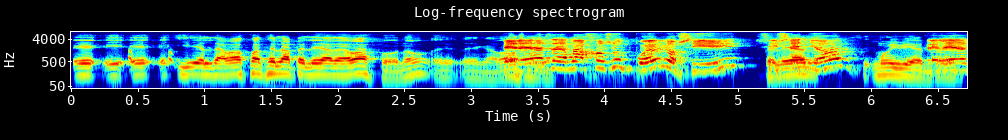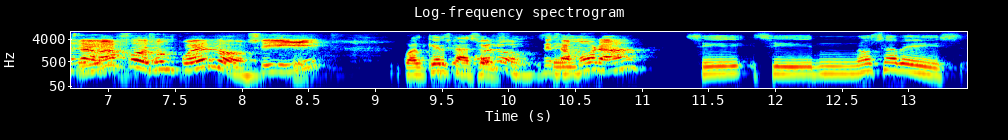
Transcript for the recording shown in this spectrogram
eh, y el de abajo hace la pelea de abajo, ¿no? Venga, vamos Peleas allá. de abajo es un pueblo, sí. Sí, Peleas- señor. Muy bien. Peleas de abajo es un pueblo, sí. Cualquier Es un caso, pueblo, sí, de sí. Zamora. Si, si no sabéis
